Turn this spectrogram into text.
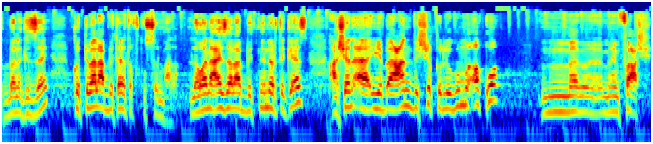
واخد بالك إزاي؟ كنت بلعب بثلاثه في نص الملعب. لو أنا عايز ألعب باتنين ارتكاز عشان يبقى عندي الشق الهجومي أقوى ما, ما ينفعش.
